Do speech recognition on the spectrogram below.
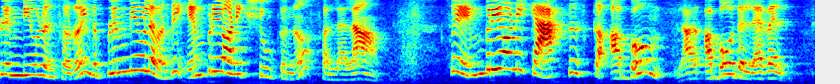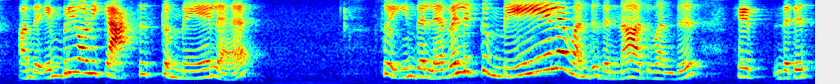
பிளிம்யூல்னு சொல்கிறோம் இந்த பிளிம்யூலை வந்து எம்ப்ரியானிக் ஷூட்டுன்னு சொல்லலாம். ஸோ எம்ப்ரியானிக் ஆக்சஸ்க்கு அபோவ் அபோவ் த லெவல் அந்த எம்ப்ரியானிக் ஆக்சஸ்க்கு மேலே ஸோ இந்த லெவலுக்கு மேலே வந்ததுன்னா அது வந்து ஹெப் தட் இஸ்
